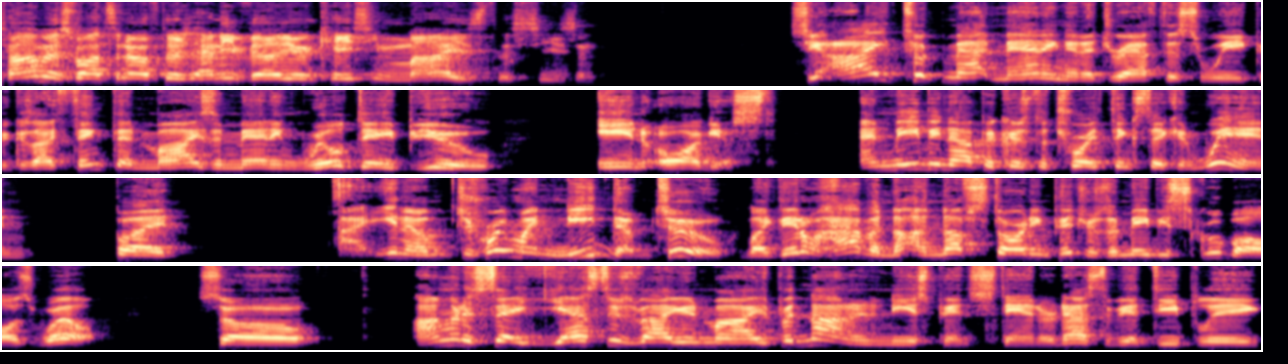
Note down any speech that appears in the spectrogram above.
Thomas wants to know if there's any value in Casey Mize this season. See, I took Matt Manning in a draft this week because I think that Mize and Manning will debut in August. And maybe not because Detroit thinks they can win, but, I, you know, Detroit might need them too. Like, they don't have en- enough starting pitchers and maybe Skubal as well. So I'm going to say, yes, there's value in Mize, but not in an ESPN standard. It has to be a deep league.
